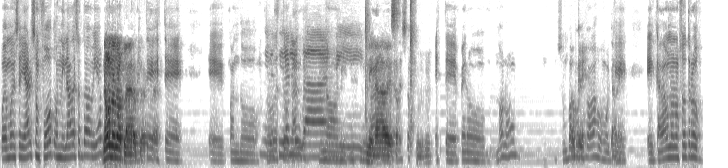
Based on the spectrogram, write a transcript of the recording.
podemos enseñar son fotos ni nada de eso todavía. No, no, no, claro, claro, claro. Este, eh, cuando Ni todo esto el lugar, no, ni- Ni nada de eso. eso. Ujú. Este, pero no, no, zumba Ok, por ahí para abajo, porque eh, cada uno de nosotros,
